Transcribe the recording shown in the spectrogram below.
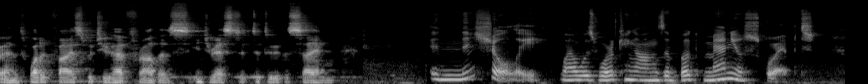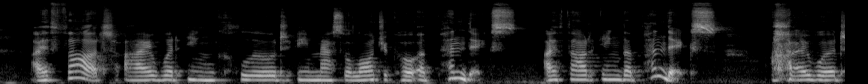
and what advice would you have for others interested to do the same? Initially, when I was working on the book manuscript, I thought I would include a methodological appendix. I thought in the appendix, I would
